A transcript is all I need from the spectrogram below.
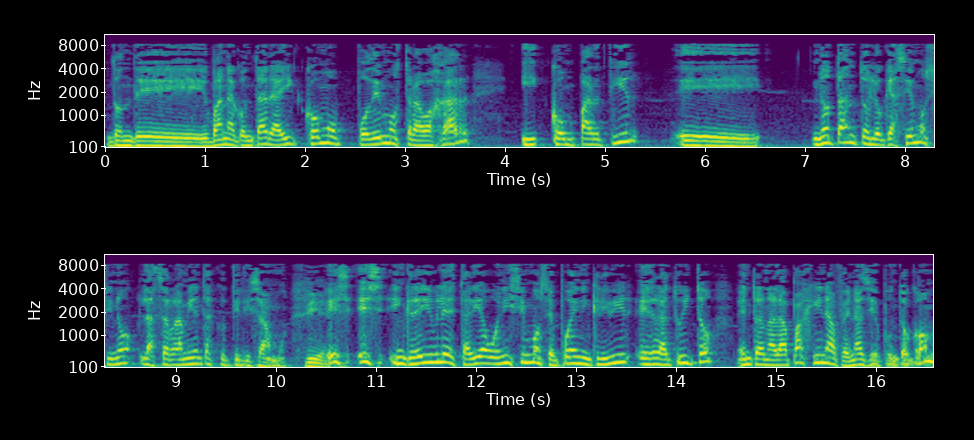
donde van a contar ahí cómo podemos trabajar y compartir eh, no tanto lo que hacemos, sino las herramientas que utilizamos. Bien. Es, es increíble, estaría buenísimo, se pueden inscribir, es gratuito, entran a la página fenacies.com,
